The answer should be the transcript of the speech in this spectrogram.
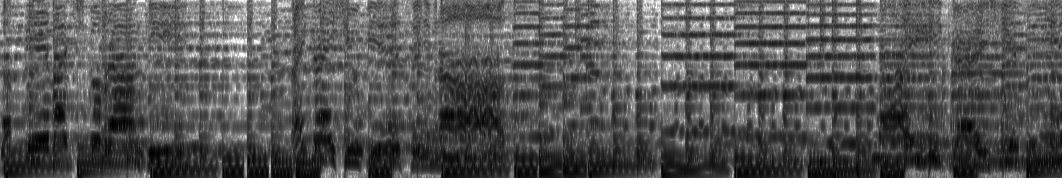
zaspievať škovránky najkrajšiu pieseň v nás. Krajšie znie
